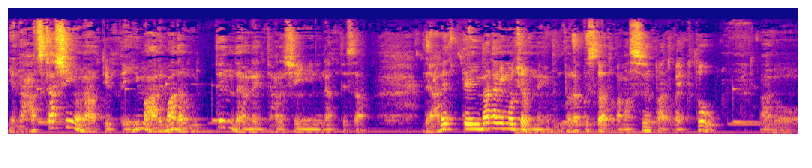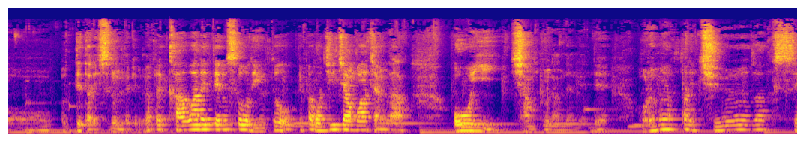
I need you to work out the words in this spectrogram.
いや、懐かしいよなって言って、今あれまだ売ってんだよねって話になってさ。で、あれって未だにもちろんね、ドラッグストアとか、まあ、スーパーとか行くと、あのー、売ってたりするんだけど、やっぱり買われてる層で言うと、やっぱおじいちゃんおばあちゃんが多いシャンプーなんだよね。で、俺もやっぱり中学生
